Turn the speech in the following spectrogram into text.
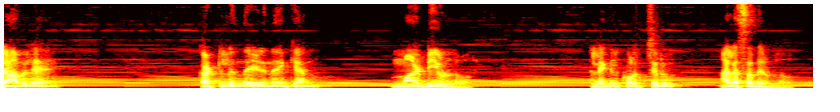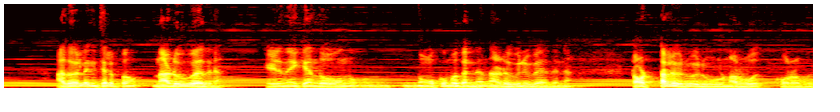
രാവിലെ കട്ടിൽ നിന്ന് എഴുന്നേക്കാൻ മടിയുള്ളവർ അല്ലെങ്കിൽ കുറച്ചൊരു അലസതയുള്ളവർ അതോ അല്ലെങ്കിൽ ചിലപ്പോൾ നടുവേദന എഴുന്നേക്കാൻ തോന്നുന്നു നോക്കുമ്പോൾ തന്നെ നടുവിന് വേദന ടോട്ടൽ ഒരു ഒരു ഉണർവ് കുറവ്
